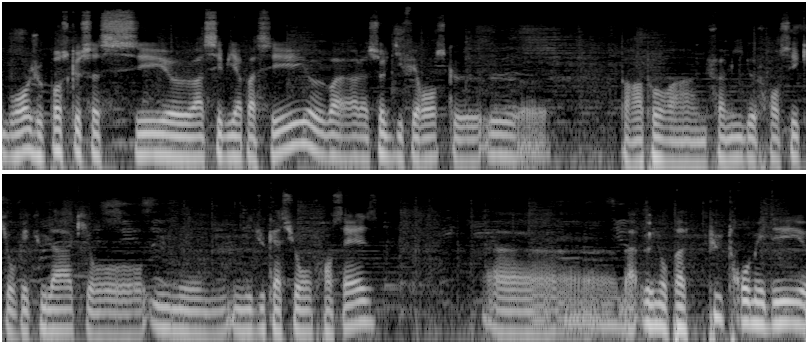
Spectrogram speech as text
Bon, je pense que ça s'est euh, assez bien passé. Euh, voilà, la seule différence que eux, euh, par rapport à une famille de Français qui ont vécu là, qui ont eu une, éducation française, bah, eux n'ont pas pu trop m'aider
